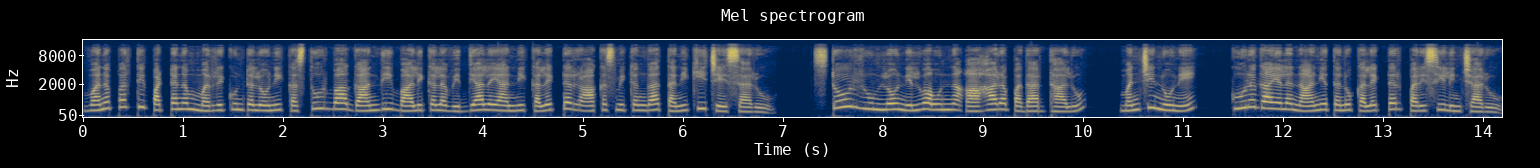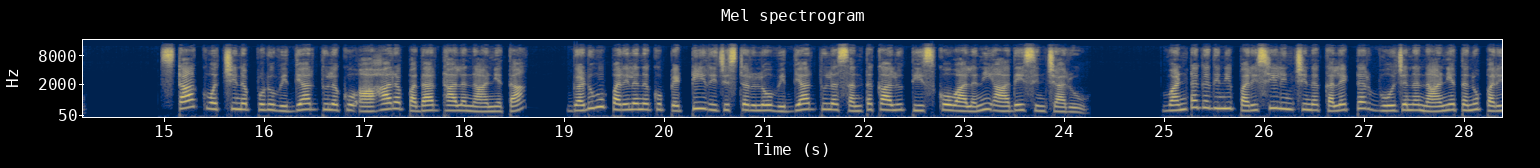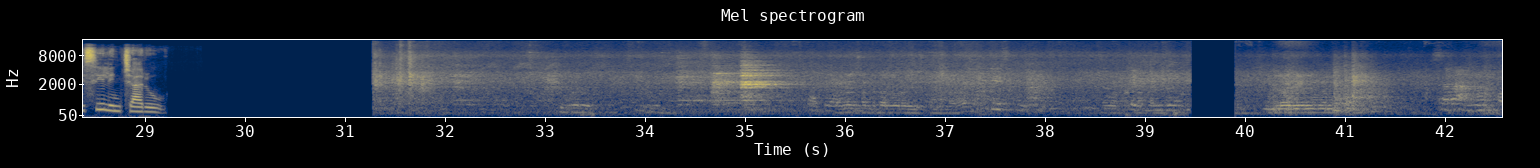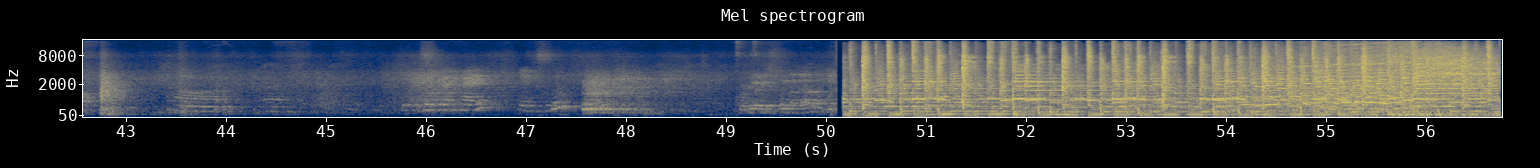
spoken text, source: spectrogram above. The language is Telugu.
వనపర్తి పట్టణం మర్రికుంటలోని కస్తూర్బా గాంధీ బాలికల విద్యాలయాన్ని కలెక్టర్ ఆకస్మికంగా తనిఖీ చేశారు. స్టోర్ రూంలో నిల్వ ఉన్న ఆహార పదార్థాలు మంచి నూనె కూరగాయల నాణ్యతను కలెక్టర్ పరిశీలించారు. స్టాక్ వచ్చినప్పుడు విద్యార్థులకు ఆహార పదార్థాల నాణ్యత గడువు పరిలనకు పెట్టి రిజిస్టరులో విద్యార్థుల సంతకాలు తీసుకోవాలని ఆదేశించారు. వంటగదిని పరిశీలించిన కలెక్టర్ భోజన నాణ్యతను పరిశీలించారు. ఈరోజు ఏముంది సార్ అన్నం పప్పు ఎగ్స్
